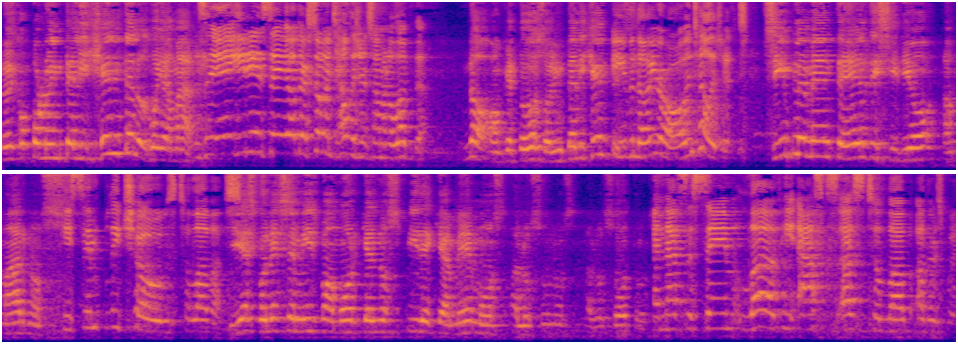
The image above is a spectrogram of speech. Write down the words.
No dijo, por lo inteligente los voy a amar. He didn't say, oh, they're so intelligent, so I'm going to love them. No, aunque todos son inteligentes. Even though you're all intelligent. Simplemente Él decidió amarnos. He simply chose to love us. Y es con ese mismo amor que Él nos pide que amemos a los unos a los otros. And that's the same love he asks us to love others with.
